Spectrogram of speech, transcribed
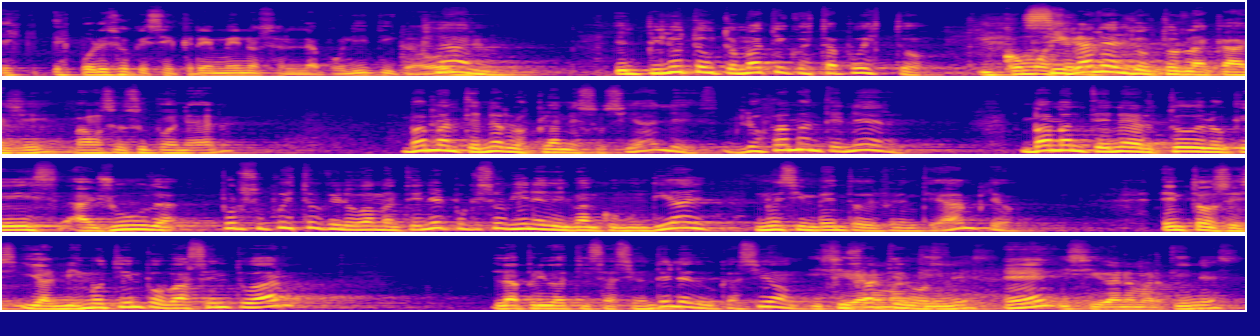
es, por eso que se cree menos en la política hoy? Claro, el piloto automático está puesto. si gana el doctor Lacalle, vamos a suponer, va a mantener los planes sociales, los va a mantener. ¿Va a mantener todo lo que es ayuda? Por supuesto que lo va a mantener, porque eso viene del Banco Mundial, no es invento del Frente Amplio. Entonces, y al mismo tiempo va a acentuar la privatización de la educación. ¿Y si gana Martínez? ¿eh? ¿Y si gana Martínez?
